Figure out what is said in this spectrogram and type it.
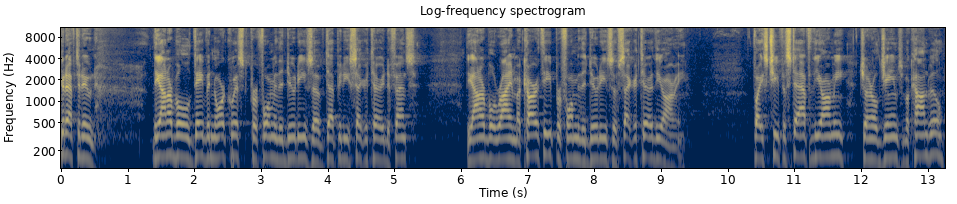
Good afternoon. The Honorable David Norquist performing the duties of Deputy Secretary of Defense. The Honorable Ryan McCarthy performing the duties of Secretary of the Army. Vice Chief of Staff of the Army, General James McConville.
